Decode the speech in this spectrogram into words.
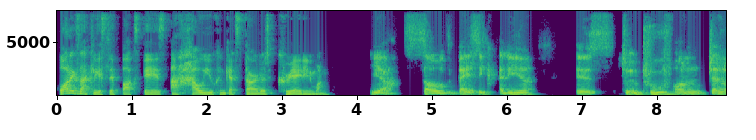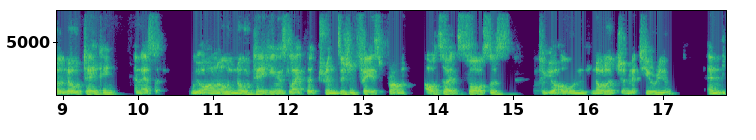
what exactly a slipbox is and how you can get started creating one. Yeah. So the basic idea is to improve on general note taking. And as we all know, note taking is like the transition phase from outside sources to your own knowledge and material, and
